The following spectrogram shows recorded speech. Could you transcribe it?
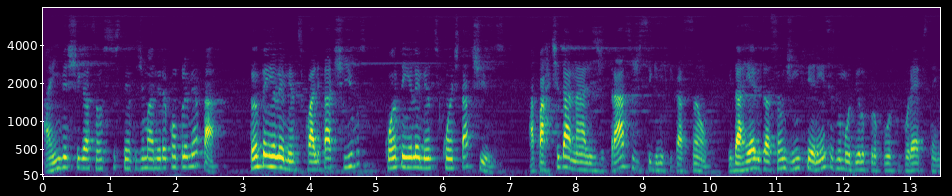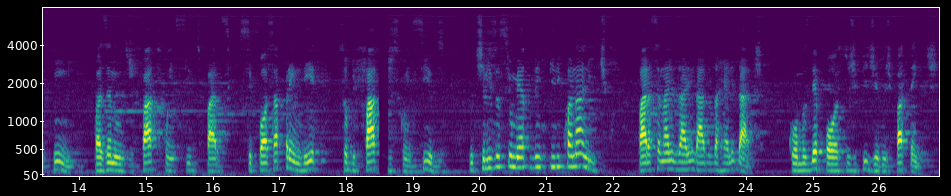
a investigação se sustenta de maneira complementar, tanto em elementos qualitativos quanto em elementos quantitativos. A partir da análise de traços de significação e da realização de inferências no modelo proposto por Epstein e King, fazendo uso de fatos conhecidos para que se possa aprender sobre fatos desconhecidos, utiliza-se o método empírico analítico para se analisarem dados da realidade, como os depósitos de pedidos de patente.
